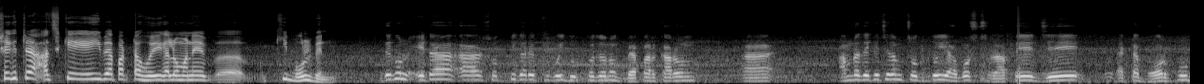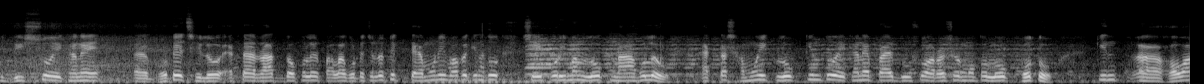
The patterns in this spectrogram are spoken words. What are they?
সেক্ষেত্রে আজকে এই ব্যাপারটা হয়ে গেল মানে কি বলবেন? দেখুন, এটা সত্যিকারে খুবই দুঃখজনক ব্যাপার কারণ আমরা দেখেছিলাম চোদ্দোই আগস্ট রাতে যে একটা ভরপুর দৃশ্য এখানে ঘটেছিল একটা রাত দখলের পালা ঘটেছিল ঠিক তেমনইভাবে কিন্তু সেই পরিমাণ লোক না হলেও একটা সাময়িক লোক কিন্তু এখানে প্রায় দুশো আড়াইশোর মতো লোক হতো। কিন্তু হওয়া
